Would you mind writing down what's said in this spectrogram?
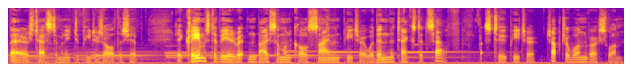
bears testimony to Peter's authorship. It claims to be written by someone called Simon Peter within the text itself. That's 2 Peter chapter 1 verse 1.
